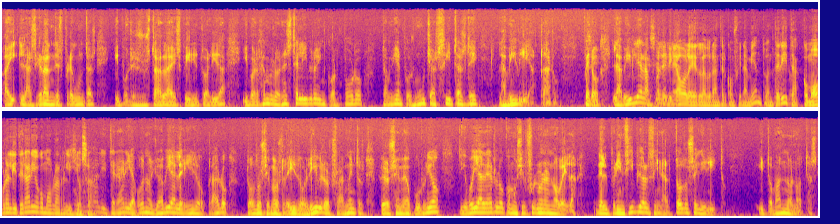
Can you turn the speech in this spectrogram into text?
Hay las grandes preguntas y por eso está la espiritualidad. Y por ejemplo, en este libro incorporo también pues muchas citas de la Biblia, claro pero la Biblia la puede dedicado a leerla durante el confinamiento, enterita, como obra literaria o como obra religiosa. Como obra literaria, bueno, yo había leído, claro, todos hemos leído libros, fragmentos, pero se me ocurrió, y voy a leerlo como si fuera una novela, del principio al final, todo seguidito, y tomando notas.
